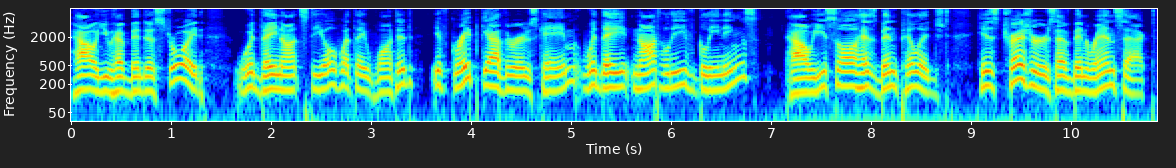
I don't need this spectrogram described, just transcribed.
how you have been destroyed. Would they not steal what they wanted? If grape gatherers came, would they not leave gleanings? How Esau has been pillaged, his treasures have been ransacked.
